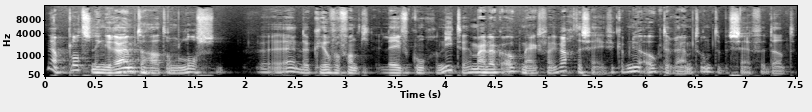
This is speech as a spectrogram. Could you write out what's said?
nou, plotseling ruimte had om los. hè, dat ik heel veel van het leven kon genieten. Maar dat ik ook merkte van, wacht eens even. Ik heb nu ook de ruimte om te beseffen dat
